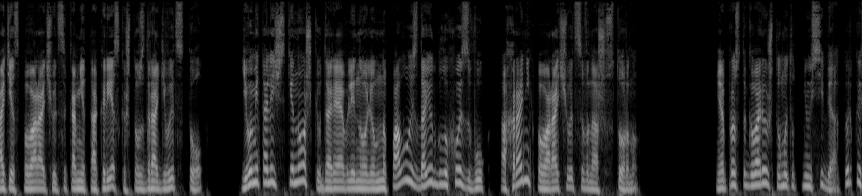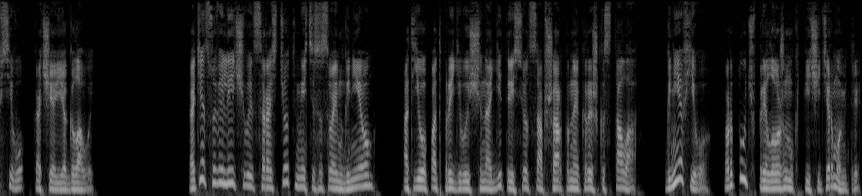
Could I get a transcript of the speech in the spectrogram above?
Отец поворачивается ко мне так резко, что вздрагивает стол. Его металлические ножки, ударяя в линолеум на полу, издают глухой звук. Охранник поворачивается в нашу сторону. Я просто говорю, что мы тут не у себя, только всего, качаю я головой. Отец увеличивается, растет вместе со своим гневом. От его подпрыгивающей ноги трясется обшарпанная крышка стола. Гнев его — ртуть в приложенном к печи термометре.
